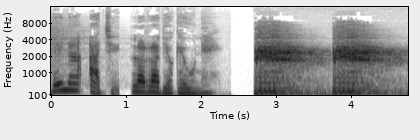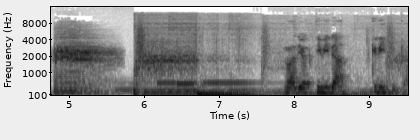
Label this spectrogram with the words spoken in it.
Cadena H, la radio que une. Radioactividad crítica.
